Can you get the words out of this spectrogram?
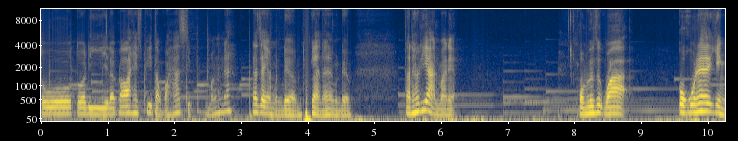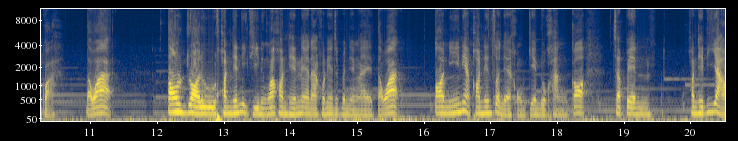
ตรูตัวดี แล้วก็ HP ต่ำกว่า 50 มั้งนะ น่าจะยังเหมือนเดิม ทุกอย่างน่าจะเหมือนเดิม แต่เท่าที่อ่านมาเนี่ย ผมรู้สึกว่าโกคูน่าจะเก่งกว่า แต่ว่าต้องรอดูคอนเทนต์อีกทีหนึ่งว่าคอนเทนต์ในอนาคตเนี่ยจะเป็นยังไง แต่ว่าตอนนี้เนี่ยคอนเทนต์ส่วนใหญ่ของเกมดูครั้งก็จะเป็น คอนเทนต์ที่ยาว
